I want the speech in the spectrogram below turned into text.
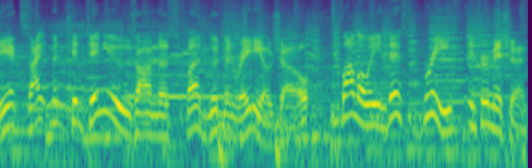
The excitement continues on the Spud Goodman Radio Show following this brief intermission.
